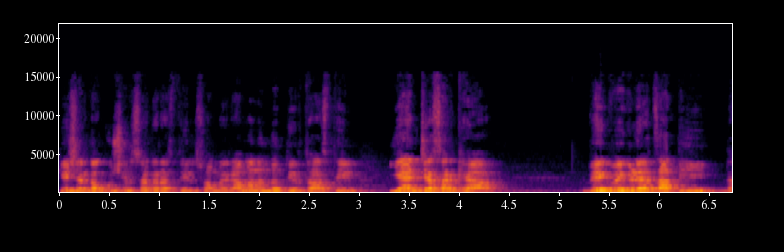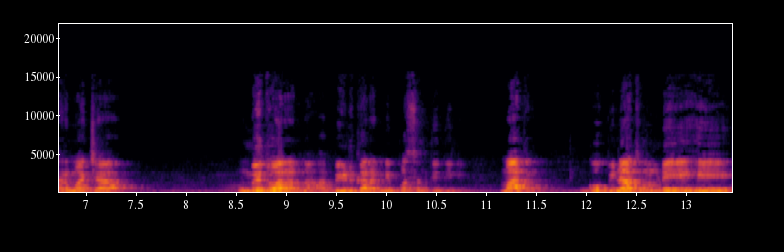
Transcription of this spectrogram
केशर काकू क्षीरसागर असतील स्वामी रामानंद तीर्थ असतील यांच्यासारख्या वेगवेगळ्या जाती धर्माच्या उमेदवारांना बीडकरांनी पसंती दिली. मात्र गोपीनाथ मुंडे हे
